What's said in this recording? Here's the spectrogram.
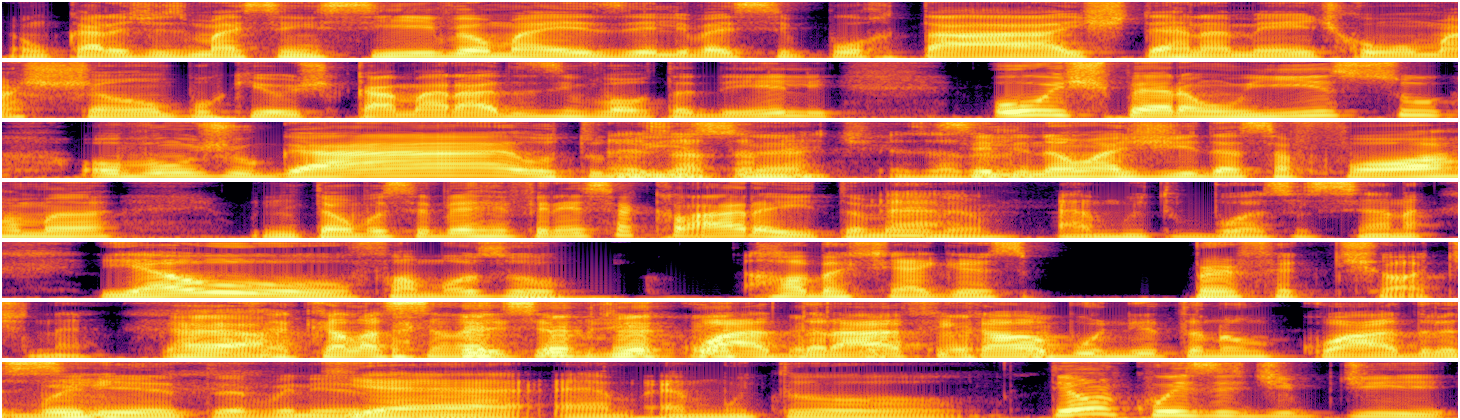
É um cara, às vezes, mais sensível, mas ele vai se portar externamente como um machão, porque os camaradas em volta dele ou esperam isso, ou vão julgar, ou tudo isso, né? Exatamente, Se ele exatamente. não agir dessa forma. Então você vê a referência clara aí também, é, né? É muito boa essa cena. E é o famoso Robert Eggers perfect shot, né? É. Aquela cena aí você podia enquadrar, ficava bonita num quadro assim. Bonito, é bonito. Que é, é, é muito. Tem uma coisa de, de,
